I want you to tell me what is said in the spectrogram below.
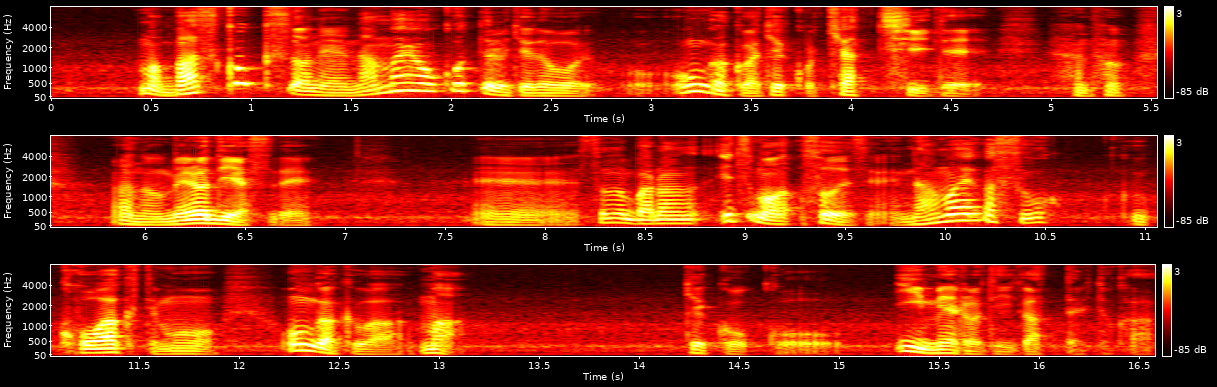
まあバズ・コックスはね名前は怒ってるけど音楽は結構キャッチーで あのあのメロディアスで、えー、そのバランスいつもそうですね。名前がすごく怖くても音楽はまあ結構こういいメロディーがあったりとか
